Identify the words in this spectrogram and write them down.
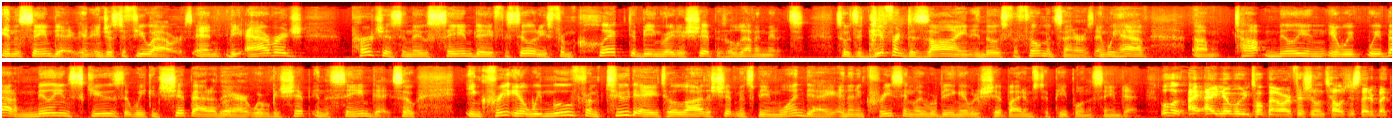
in the same day, in, in just a few hours, and the average purchase in those same day facilities from click to being ready to ship is 11 minutes. So it's a different design in those fulfillment centers, and we have um, top million, you know, we've, we've about a million SKUs that we can ship out of there where we can ship in the same day. So, increase, you know, we moved from two day to a lot of the shipments being one day, and then increasingly we're being able to ship items to people in the same day. Well, I, I know we're going to talk about artificial intelligence later, but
